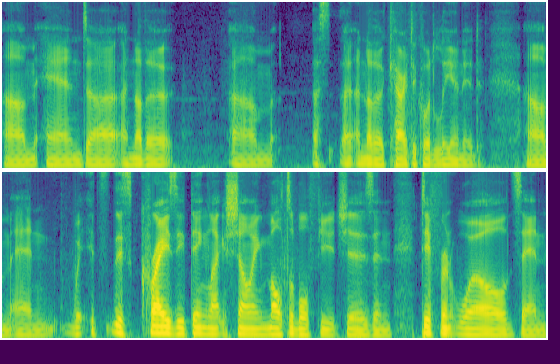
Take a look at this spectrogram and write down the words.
um, and uh, another um, a another character called Leonid. Um, and w- it's this crazy thing like showing multiple futures and different worlds, and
